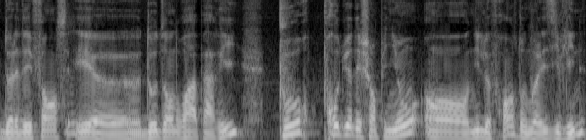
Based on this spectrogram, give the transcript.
de la Défense et d'autres endroits à Paris pour produire des champignons en Ile-de-France, donc dans les Yvelines,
